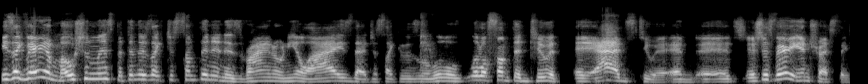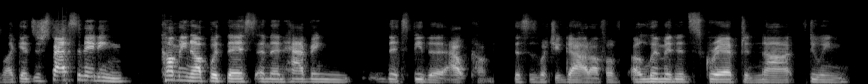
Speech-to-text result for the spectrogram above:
He's like very emotionless, but then there's like just something in his Ryan O'Neal eyes that just like there's a little little something to it. It adds to it, and it's it's just very interesting. Like it's just fascinating coming up with this and then having this be the outcome. This is what you got off of a limited script and not doing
